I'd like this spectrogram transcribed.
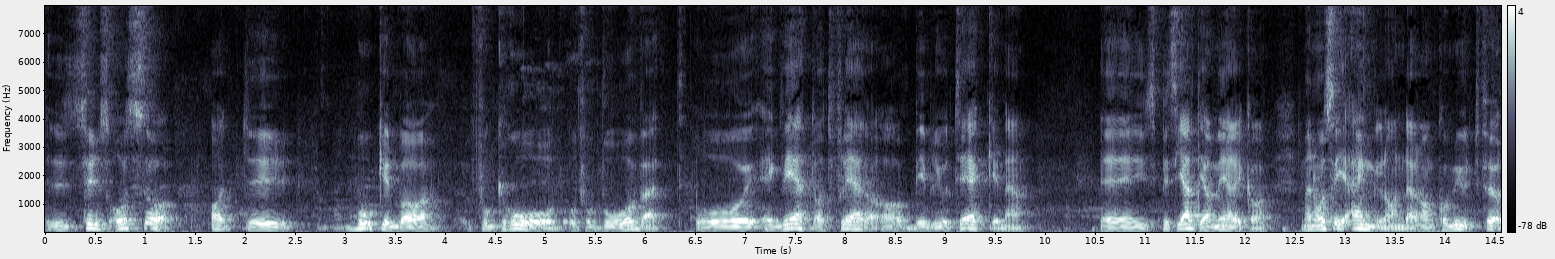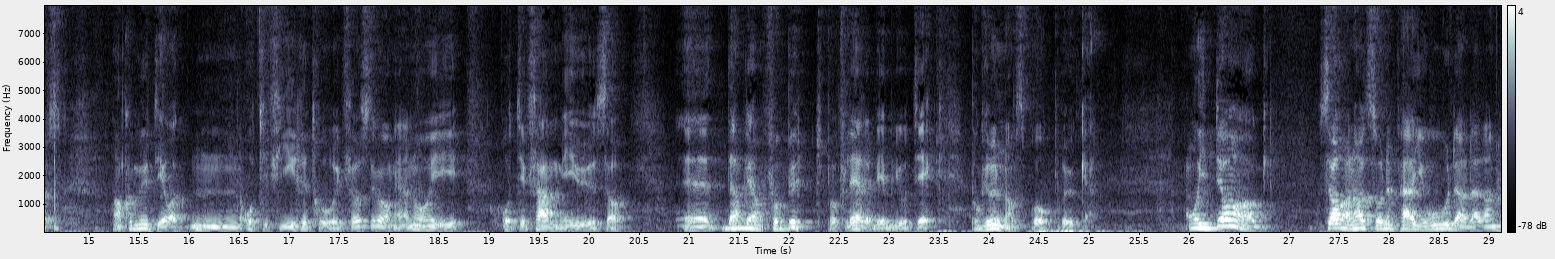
uh, syns også at uh, boken var for grov og for vovet. Og jeg vet at flere av bibliotekene, eh, spesielt i Amerika, men også i England, der han kom ut først Han kom ut i 1884, tror jeg, første gangen. Nå i 85 i USA. Eh, der ble han forbudt på flere bibliotek pga. språkbruken. Og i dag så har han hatt sånne perioder der han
